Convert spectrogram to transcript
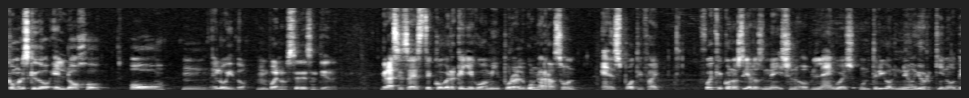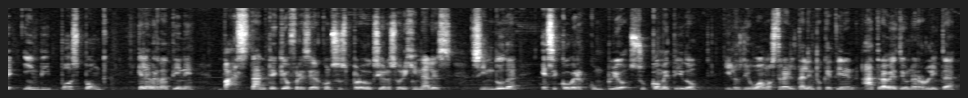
Como les quedó el ojo o mm, el oído. Mm, bueno, ustedes entienden. Gracias a este cover que llegó a mí por alguna razón en Spotify, fue que conocí a los Nation of Language, un trío neoyorquino de indie post-punk que la verdad tiene bastante que ofrecer con sus producciones originales. Sin duda, ese cover cumplió su cometido y los llevó a mostrar el talento que tienen a través de una rolita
